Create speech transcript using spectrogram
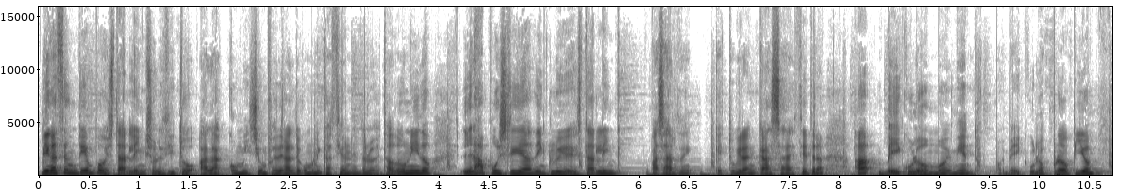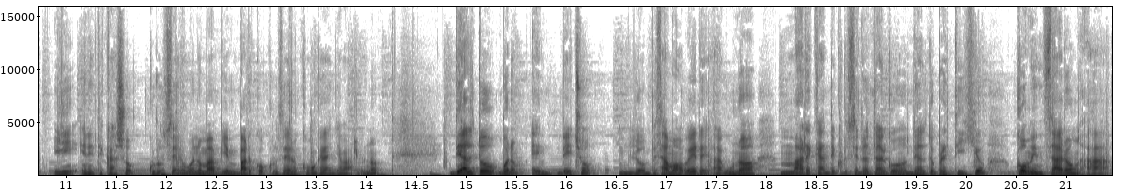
Bien, hace un tiempo Starlink solicitó a la Comisión Federal de Comunicaciones de los Estados Unidos la posibilidad de incluir Starlink, pasar de que estuviera en casa, etcétera, a vehículos en movimiento, pues vehículos propios y en este caso cruceros, bueno, más bien barcos, cruceros, como quieran llamarlo, ¿no? De alto, bueno, eh, de hecho lo empezamos a ver, algunas marcas de cruceros de, algo, de alto prestigio comenzaron a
